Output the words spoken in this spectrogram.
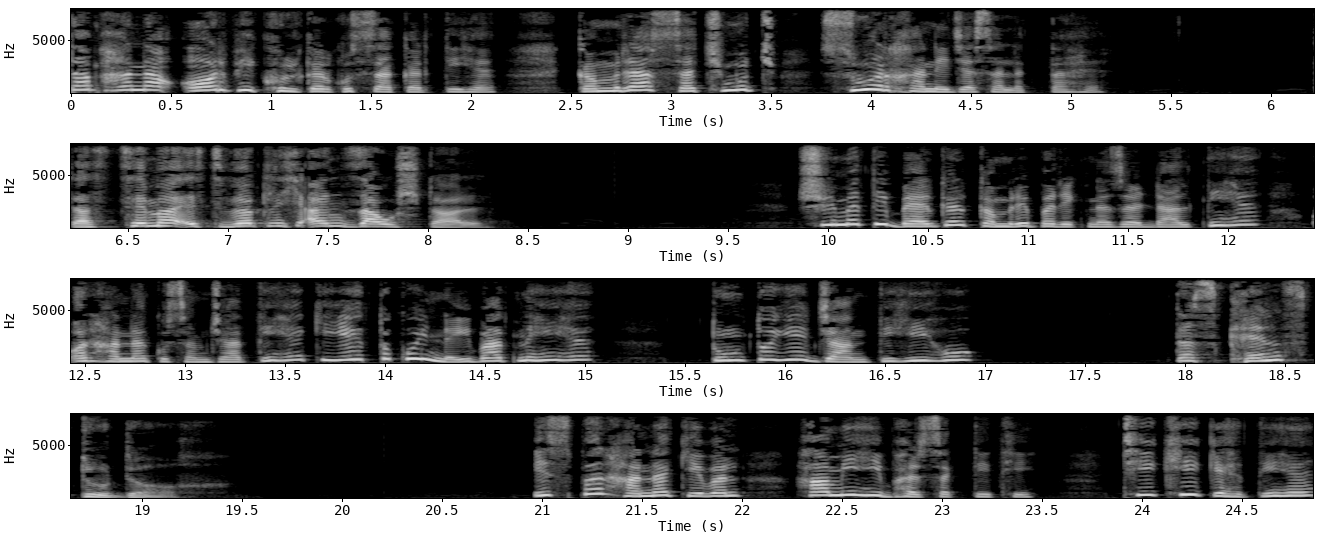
तब हाना और भी खुलकर गुस्सा करती है कमरा सचमुच सुअर खाने जैसा लगता है Das Zimmer ist wirklich ein Saustall. श्रीमती बैरगर कमरे पर एक नज़र डालती हैं और हाना को समझाती हैं कि ये तो कोई नई बात नहीं है। तुम तो ये जानती ही हो। Das kennst du doch. इस पर हाना केवल हामी ही भर सकती थी। ठीक ही कहती हैं।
